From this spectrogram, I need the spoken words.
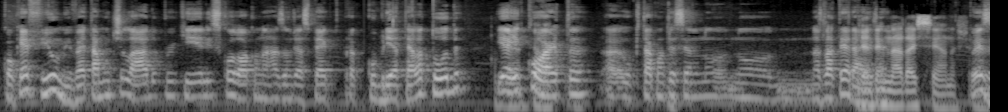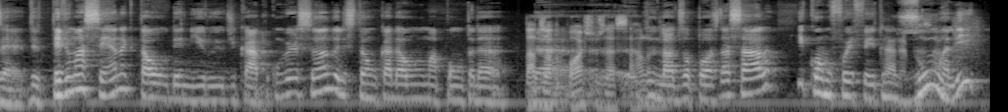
qualquer filme vai estar mutilado porque eles colocam na razão de aspecto para cobrir a tela toda e aí corta a, o que está acontecendo no, no, nas laterais. né? Determinadas cenas. Pois é, de- teve uma cena que tá o De Niro e o DiCaprio conversando, eles estão cada um numa ponta da... Lados da- opostos da sala. dos Lados opostos da sala, e como foi feito Cara, um é zoom ali,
